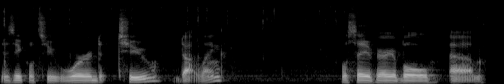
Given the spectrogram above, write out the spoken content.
is equal to word 2 dot length. We'll say variable um,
